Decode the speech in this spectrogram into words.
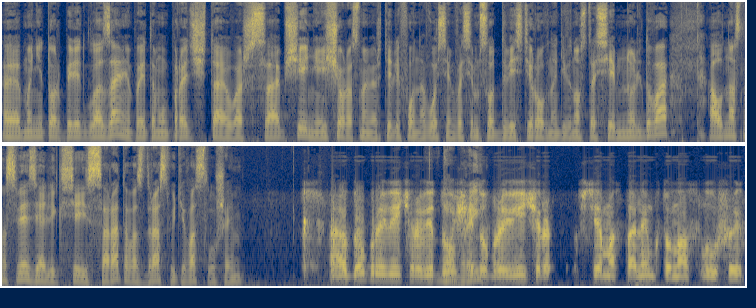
э, монитор перед глазами, поэтому прочитаю ваше сообщение. Еще раз номер телефона 8 800 200 ровно 9702. А у нас на связи Алексей из Саратова. Здравствуйте, вас слушаем. А, добрый вечер, ведущий. Добрый. Добрый вечер всем остальным, кто нас слушает.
